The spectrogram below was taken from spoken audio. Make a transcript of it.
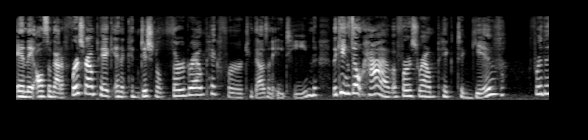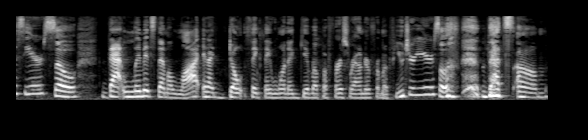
And they also got a first round pick and a conditional third round pick for 2018. The Kings don't have a first round pick to give for this year, so that limits them a lot. And I don't think they want to give up a first rounder from a future year. So that's um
